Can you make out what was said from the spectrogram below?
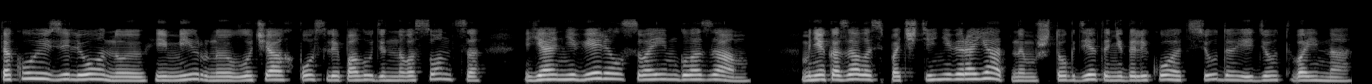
такую зеленую и мирную в лучах после полуденного солнца, я не верил своим глазам. Мне казалось почти невероятным, что где-то недалеко отсюда идет война.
